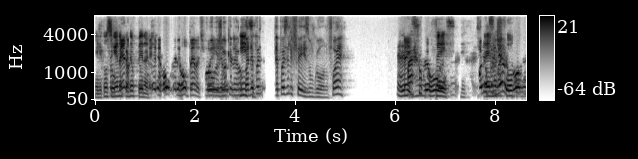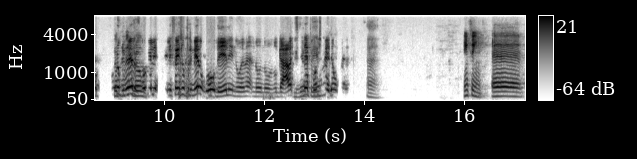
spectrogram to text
Ele conseguiu ainda perder o pênalti. Ele errou, ele errou o pênalti. Foi, foi o jogo que ele errou. Mas depois, depois ele fez um gol, não foi? Ele fez, machucou. Fez. Foi no ele primeiro machucou. jogo. Foi no primeiro, jogo. jogo ele, ele, fez o primeiro gol dele no, no, no, no Galaxy e depois perdeu o pênalti. É. Enfim, é,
